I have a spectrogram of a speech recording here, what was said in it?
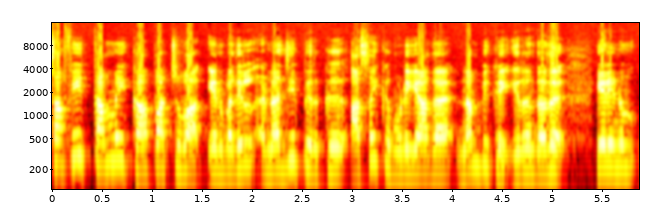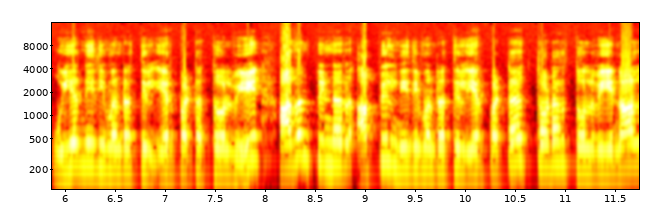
சஃபி தம்மை காப்பாற்றுவார் என்பதில் நஜீப்பிற்கு அசைக்க முடியாத நம்பிக்கை இருந்தது. எனினும் உயர்நீதிமன்றத்தில் ஏற்பட்ட தோல்வி அதன் பின்னர் அப்பீல் நீதிமன்றத்தில் ஏற்பட்ட தொடர் தோல்வியினால்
